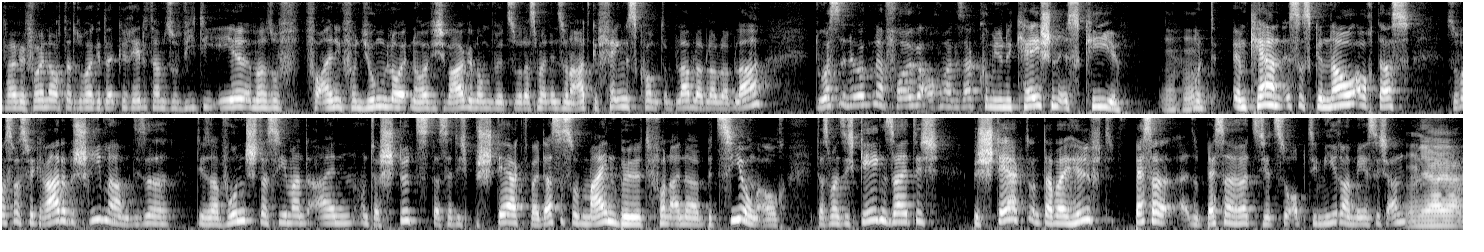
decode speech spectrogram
weil wir vorhin auch darüber geredet haben, so wie die Ehe immer so vor allen Dingen von jungen Leuten häufig wahrgenommen wird, so dass man in so eine Art Gefängnis kommt und bla bla bla bla bla. Du hast in irgendeiner Folge auch mal gesagt, Communication is key. Mhm. Und im Kern ist es genau auch das, sowas, was wir gerade beschrieben haben, dieser, dieser Wunsch, dass jemand einen unterstützt, dass er dich bestärkt, weil das ist so mein Bild von einer Beziehung auch, dass man sich gegenseitig bestärkt und dabei hilft, besser, also besser hört sich jetzt so optimierermäßig an, ja, ja.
